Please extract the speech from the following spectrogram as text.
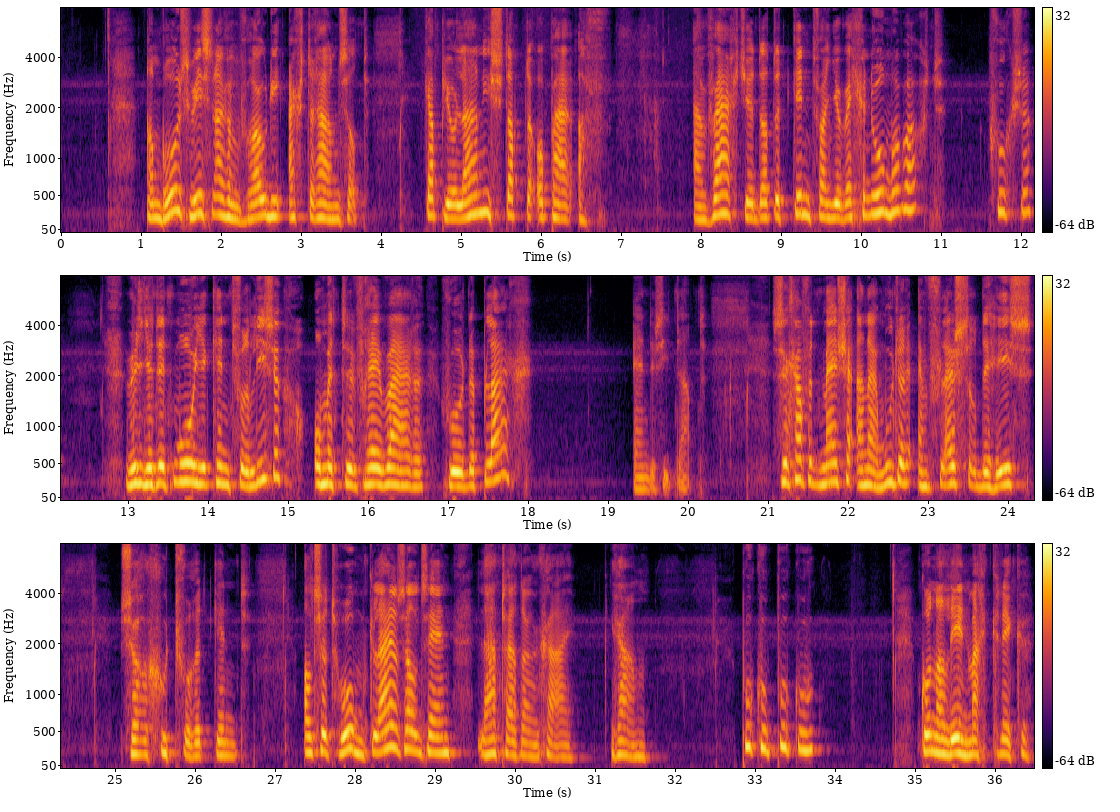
Ambroos wees naar een vrouw die achteraan zat. Capiolani stapte op haar af. Aanvaard je dat het kind van je weggenomen wordt? Vroeg ze. Wil je dit mooie kind verliezen om het te vrijwaren voor de plaag? Einde citaat. Ze gaf het meisje aan haar moeder en fluisterde hees: Zorg goed voor het kind. Als het hoom klaar zal zijn, laat haar dan gaan. Poekoe poekoe kon alleen maar knikken.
